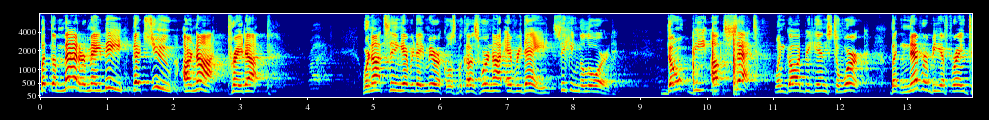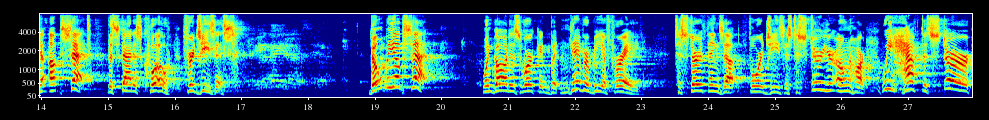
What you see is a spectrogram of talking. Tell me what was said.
but the matter may be that you are not prayed up. We're not seeing everyday miracles because we're not every day seeking the Lord. Don't be upset when God begins to work, but never be afraid to upset the status quo for Jesus. Don't be upset when God is working, but never be afraid to stir things up for Jesus, to stir your own heart. We have to stir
